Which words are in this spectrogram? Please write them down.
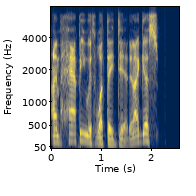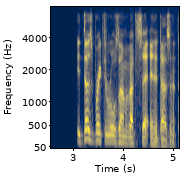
I'm happy with what they did. And I guess it does break the rules I'm about to set and it doesn't.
